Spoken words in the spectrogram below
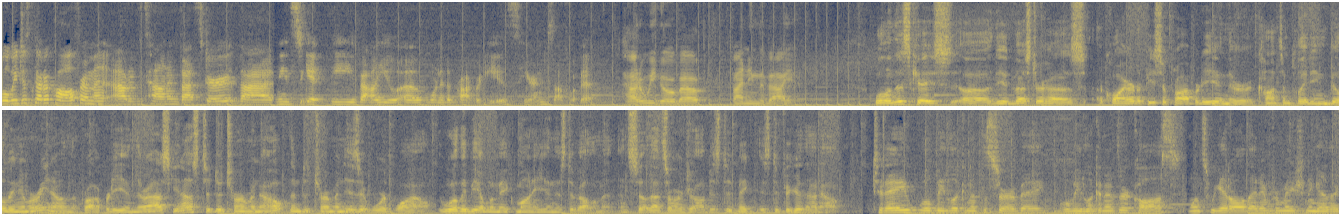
Well, we just got a call from an out-of-town investor that needs to get the value of one of the properties here in South Florida. How do we go about finding the value? Well, in this case, uh, the investor has acquired a piece of property and they're contemplating building a marina on the property and they're asking us to determine, to help them determine, is it worthwhile? Will they be able to make money in this development? And so that's our job, is to make, is to figure that out. Today, we'll be looking at the survey, we'll be looking at their costs. Once we get all that information together,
